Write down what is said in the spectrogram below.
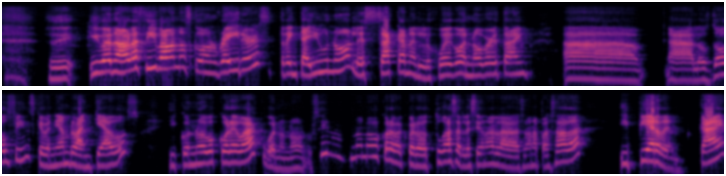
sí. Y bueno, ahora sí, vámonos con Raiders. 31, les sacan el juego en overtime a, a los Dolphins que venían blanqueados y con nuevo coreback. Bueno, no, sí, no nuevo coreback, pero Tua se lesiona la semana pasada y pierden. Caen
